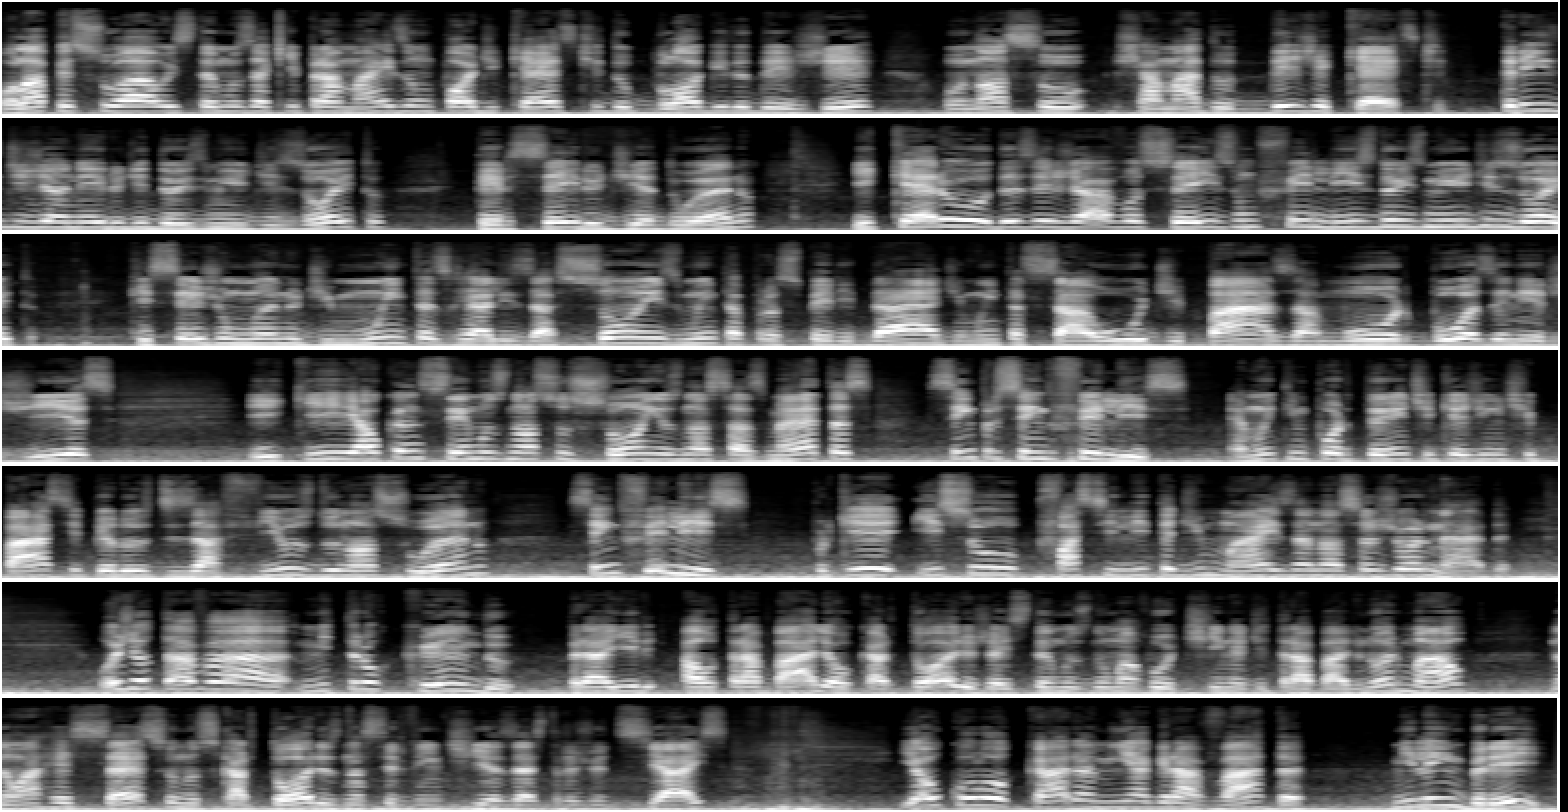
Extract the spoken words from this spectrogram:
Olá pessoal, estamos aqui para mais um podcast do blog do DG, o nosso chamado DGCast. 3 de janeiro de 2018, terceiro dia do ano, e quero desejar a vocês um feliz 2018. Que seja um ano de muitas realizações, muita prosperidade, muita saúde, paz, amor, boas energias e que alcancemos nossos sonhos, nossas metas, sempre sendo feliz. É muito importante que a gente passe pelos desafios do nosso ano sendo feliz, porque isso facilita demais a nossa jornada. Hoje eu estava me trocando para ir ao trabalho, ao cartório, já estamos numa rotina de trabalho normal, não há recesso nos cartórios, nas serventias extrajudiciais. E ao colocar a minha gravata, me lembrei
